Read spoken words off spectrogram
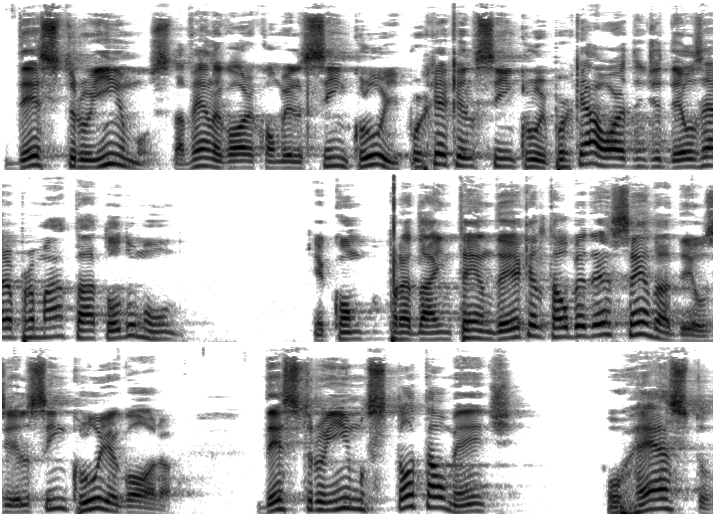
destruímos, está vendo agora como ele se inclui? Por que, que ele se inclui? Porque a ordem de Deus era para matar todo mundo. É como para dar a entender que ele está obedecendo a Deus, e ele se inclui agora. Destruímos totalmente. O resto,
